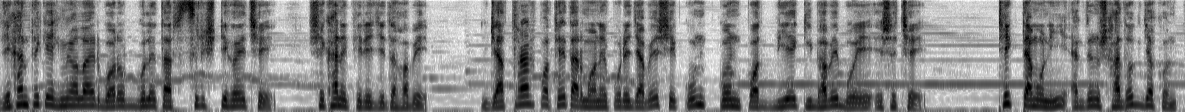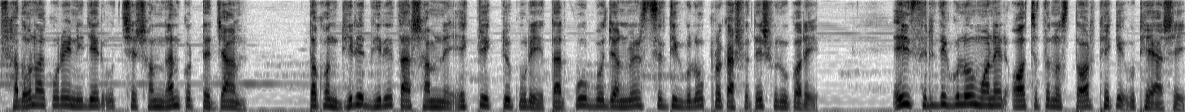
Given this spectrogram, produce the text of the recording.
যেখান থেকে হিমালয়ের বরফ গলে তার সৃষ্টি হয়েছে, সেখানে ফিরে যেতে হবে। যাত্রার পথে তার মনে পড়ে যাবে সে কোন কোন পথ দিয়ে কীভাবে বয়ে এসেছে। ঠিক তেমনি একজন সাধক যখন সাধনা করে নিজের উৎসের সন্ধান করতে যান, তখন ধীরে ধীরে তার সামনে একটু একটু করে তার পূর্বজন্মের স্মৃতিগুলো প্রকাশ হতে শুরু করে। এই স্মৃতিগুলো মনের অচেতন স্তর থেকে উঠে আসে।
